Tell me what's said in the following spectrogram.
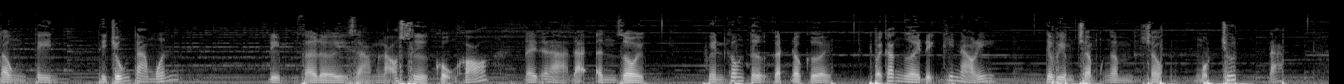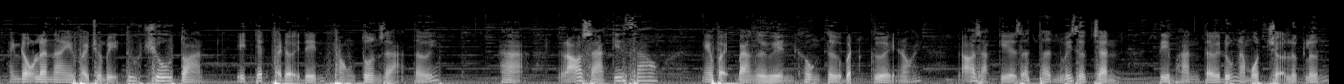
thông tin, thì chúng ta muốn điểm ra lời giảm lão sư cũng khó. Đây đã là đại ân rồi. Huyền công tử gật đầu cười. Vậy các người định khi nào đi? Tiêu viêm chậm ngầm chồng một chút. Hành động lần này phải chuẩn bị tu chu toàn, ít nhất phải đợi đến phòng tôn giả tới. Hả, lão già kia sao? Nghe vậy ba người huyền không tử bật cười nói, lão già kia rất thân với Dược Trần, tìm hắn tới đúng là một trợ lực lớn.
